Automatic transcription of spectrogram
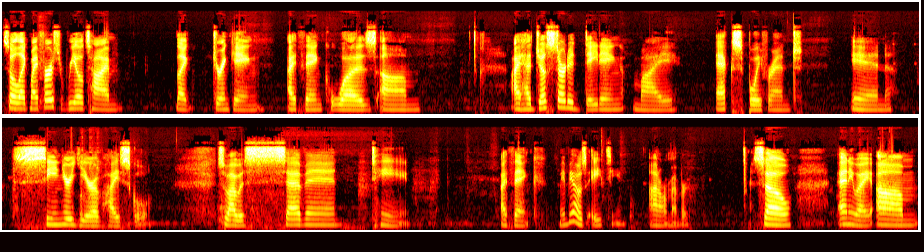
So, like my first real time, like drinking, I think was um. I had just started dating my ex boyfriend in senior year of high school. So I was 17, I think. Maybe I was 18. I don't remember. So, anyway, um,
